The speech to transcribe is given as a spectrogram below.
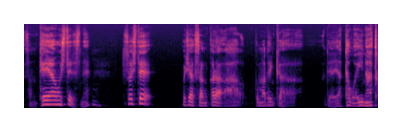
その提案をしてですね、ん。そしてお客さんから「ああ群馬電機でやった方がいいな」と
